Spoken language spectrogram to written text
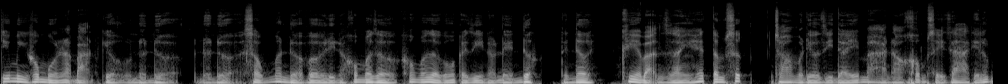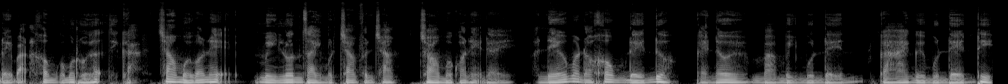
Chứ mình không muốn là bạn kiểu nửa nửa nửa nửa sống mà nửa vời thì nó không bao giờ, không bao giờ có một cái gì nó đến được tới nơi. Khi mà bạn dành hết tâm sức cho một điều gì đấy mà nó không xảy ra thì lúc đấy bạn không có một hối hận gì cả. Trong mối quan hệ, mình luôn dành 100% cho mối quan hệ đấy nếu mà nó không đến được cái nơi mà mình muốn đến, cả hai người muốn đến thì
